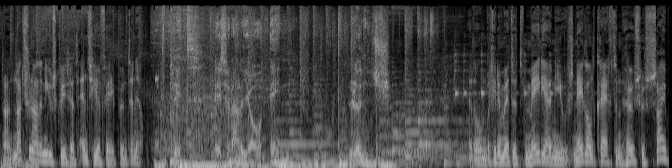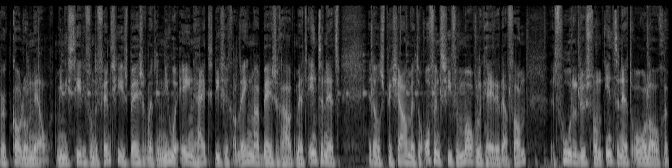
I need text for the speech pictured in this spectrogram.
naar nationale nieuwsquiz.ncrv.nl. Dit is Radio 1. Lunch. En dan beginnen we met het medianieuws. Nederland krijgt een heuse cyberkolonel. Het ministerie van Defensie is bezig met een nieuwe eenheid... die zich alleen maar bezighoudt met internet. En dan speciaal met de offensieve mogelijkheden daarvan. Het voeren dus van internetoorlogen.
